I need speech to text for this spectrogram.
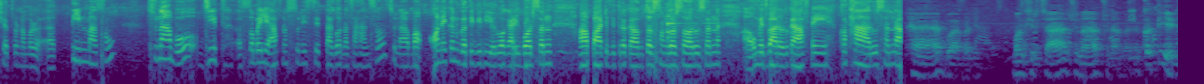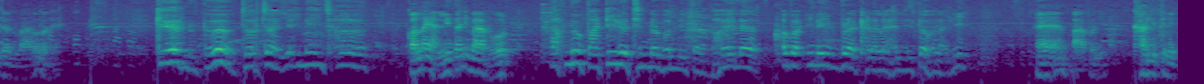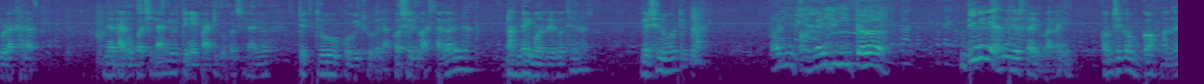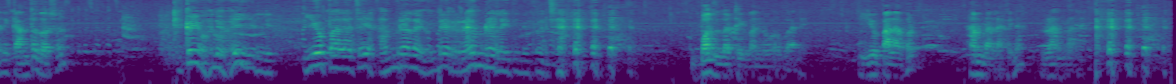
क्षेत्र नम्बर तिनमा छौँ। चुनाव हो जित सबैले आफ्नो सुनिश्चितता गर्न चाहन्छ। चुनावमा अनेकन गतिविधिहरू अगाडि बढ्छन्। पार्टीभित्रका अन्तर सङ्घर्षहरू छन्। उम्मेद्वारहरूका आफ्नै कथाहरू छन्। कसलाई हाल्ने त नि बा भोट आफ्नो पार्टी र चिन्ह बन्ने त भएन अब यिनै बुढा खाडालाई हाल्ने त होला नि। हे बा पनि खाली तिनै बुढा खाना। नेताको पछि लाग्यो तिनै पार्टीको पछि लाग्यो। त्यत्रो कोभिडको बेला कसैले वास्ता गरेन। धन्दै मरेको थिएन। बिर्सिनुभयो त्यो। कुरा अनि कसलाई दिने त? दिने नि हामी जस्ता युवालाई कमसे कम गफ भन्दा नि काम त गर्छ। ठिकै भन्यो है यसले। यो पाला चाहिँ हाम्रालाई होइन राम्रालाई दिनुपर्छ बल्ल ठिक भन्नुभयो बुवाले यो पाला भोट हाम्रालाई होइन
